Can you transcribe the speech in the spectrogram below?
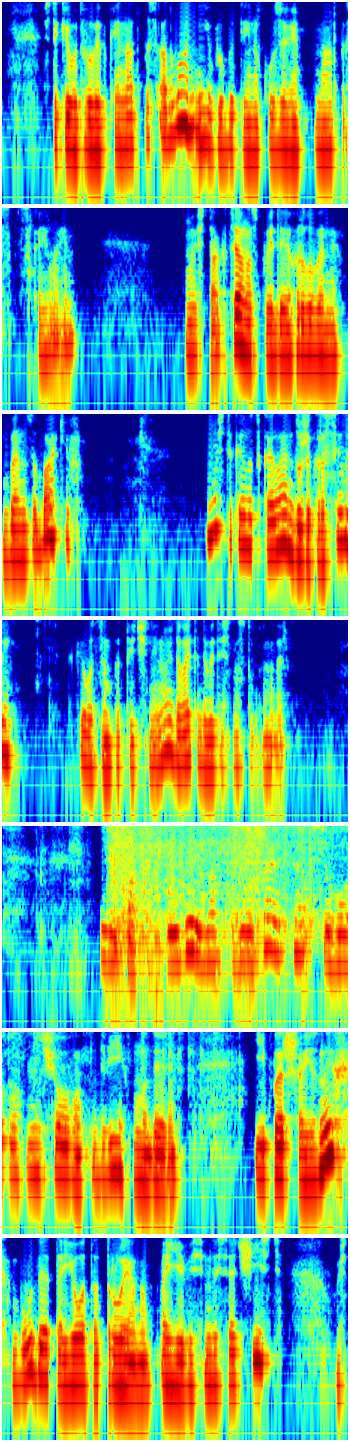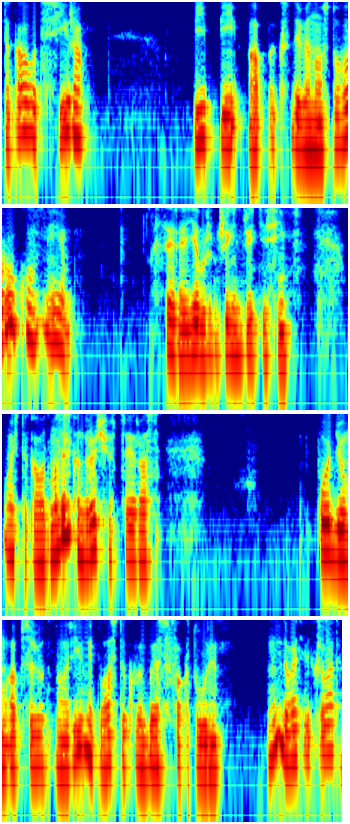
Ось такий от вилипкий надпис Advan і вибитий на кузові надпис Skyline. Ось так. Це у нас, по ідеї, горловини бензобаків. Ось такий от Skyline, дуже красивий, такий от симпатичний. Ну і давайте дивитись наступну модель. І так, по ідеї, у нас залишається всього-то нічого. Дві моделі. І перша із них буде Toyota Trueno AE86. Ось така от сіра PP Apex 90-го року. І серія Ebro GTC. Ось така от моделька, до речі, в цей раз подіум абсолютно рівний, пластиковий, без фактури. Ну і давайте відкривати.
